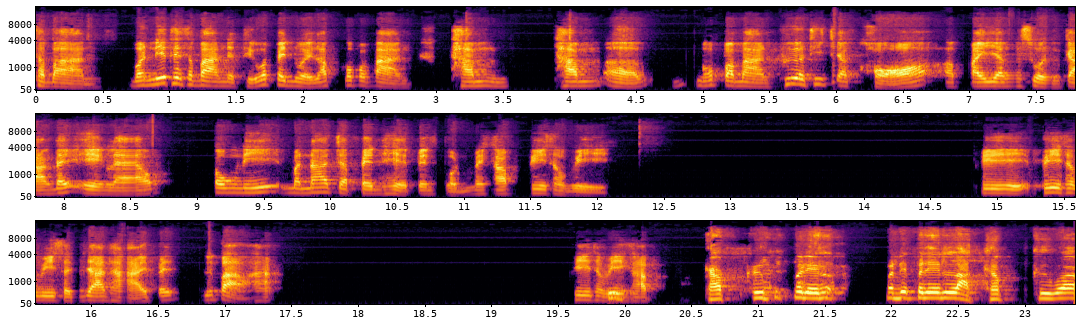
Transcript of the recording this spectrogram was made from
ศบาล วันนี้เทศบาลเนี่ยถือว่าเป็นหน่วยรับงบประมาณทำ ทำเอ่องบประมาณเพื่อที่จะขอเอ่อไปยังส่วนกลางได้เองแล้ว ตรงนี้มันน่าจะเป็นเหตุเป็นผลไหมครับ พี่ทวี พี่พี่ทวีสัญญาณหายไปหรือเปล่าฮะพี่ทวีครับ ครับ คือประเด็นประเด็นประเด็นหลักครับ คือว่า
